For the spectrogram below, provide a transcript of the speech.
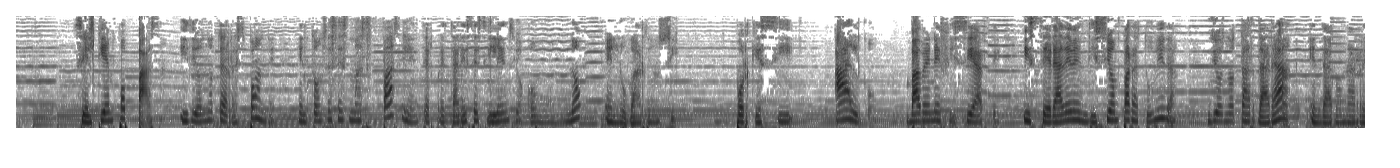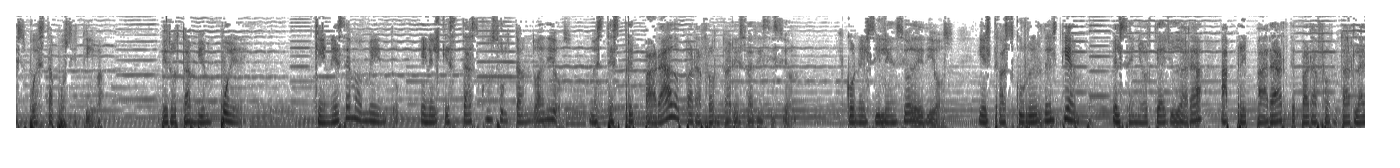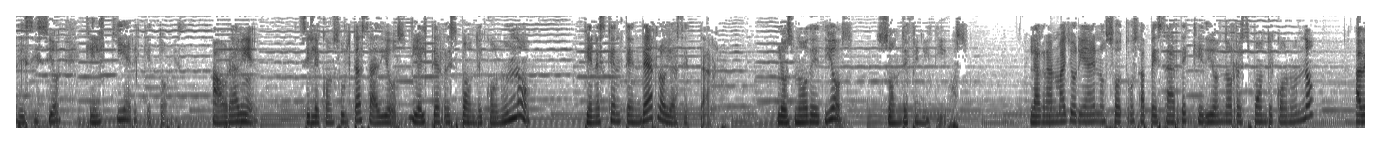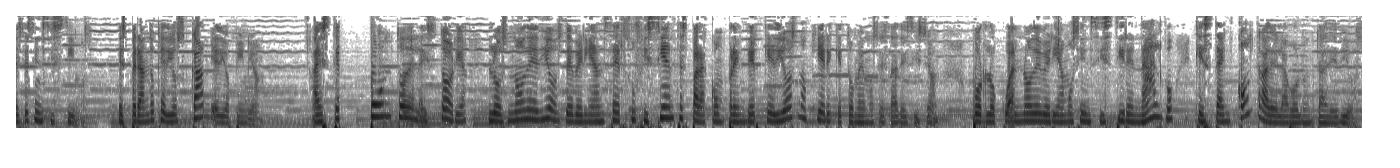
Si el tiempo pasa y Dios no te responde, entonces es más fácil interpretar ese silencio como un no en lugar de un sí. Porque si algo va a beneficiarte y será de bendición para tu vida, Dios no tardará en dar una respuesta positiva. Pero también puede que en ese momento en el que estás consultando a Dios no estés preparado para afrontar esa decisión con el silencio de Dios y el transcurrir del tiempo, el Señor te ayudará a prepararte para afrontar la decisión que Él quiere que tomes. Ahora bien, si le consultas a Dios y Él te responde con un no, tienes que entenderlo y aceptarlo. Los no de Dios son definitivos. La gran mayoría de nosotros, a pesar de que Dios nos responde con un no, a veces insistimos, esperando que Dios cambie de opinión. A este punto de la historia, los no de Dios deberían ser suficientes para comprender que Dios no quiere que tomemos esa decisión, por lo cual no deberíamos insistir en algo que está en contra de la voluntad de Dios.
